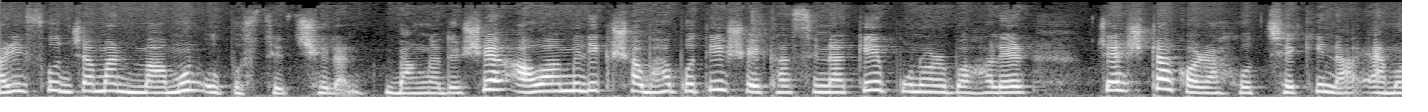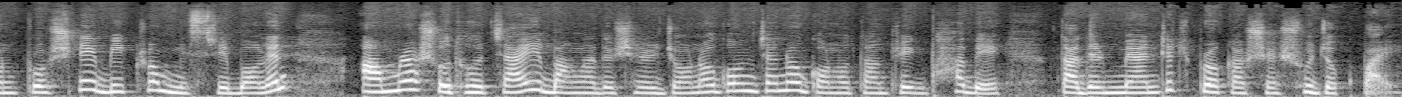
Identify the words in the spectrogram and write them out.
আরিফুজ্জামান মামুন উপস্থিত ছিলেন। বাংলাদেশে আওয়ামী লীগ সভাপতি শেখ হাসিনাকে পুনর্বহালের চেষ্টা করা হচ্ছে কিনা এমন প্রশ্নে বিক্রম মিশ্রী বলেন, আমরা শুধু চাই বাংলাদেশের জনগণ যেন গণতান্ত্রিকভাবে তাদের ম্যান্ডেট প্রকাশের সুযোগ পায়।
